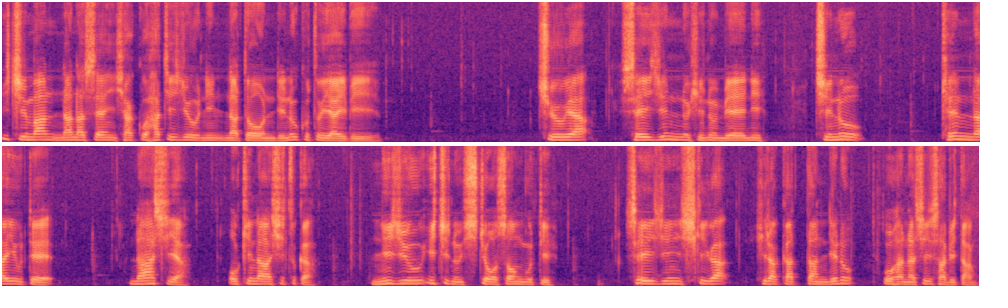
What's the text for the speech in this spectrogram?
1万7180人なとんりぬくとやいび昼夜成人の日の命に地ぬ県内うて那覇市や沖縄市とか21の市町村うて成人式が開かったんでのお話さびたん。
